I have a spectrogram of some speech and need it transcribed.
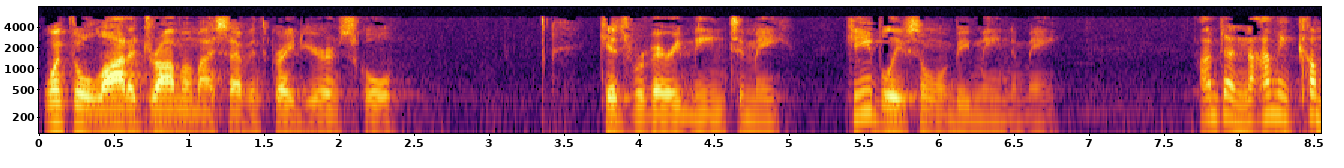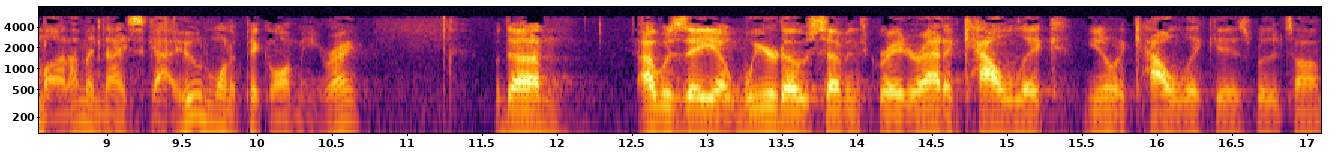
Went through a lot of drama my seventh grade year in school. Kids were very mean to me. Can you believe someone would be mean to me? I'm done. I mean, come on, I'm a nice guy. Who would want to pick on me, right? But, um, I was a, a weirdo seventh grader. I had a cowlick. You know what a cowlick is, Brother Tom?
